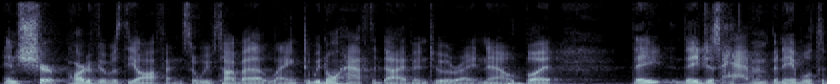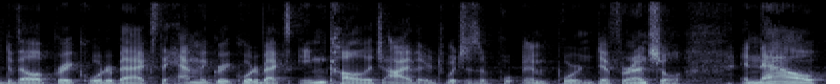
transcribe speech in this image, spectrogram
and sure, part of it was the offense, and we've talked about that length. We don't have to dive into it right now, but. They, they just haven't been able to develop great quarterbacks. They haven't been great quarterbacks in college either, which is an important differential. And now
